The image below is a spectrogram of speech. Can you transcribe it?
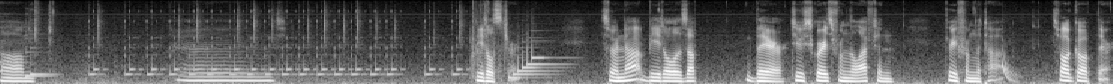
Um, and Beedle's turn. So not Beedle is up there. Two squares from the left and three from the top. So I'll go up there.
